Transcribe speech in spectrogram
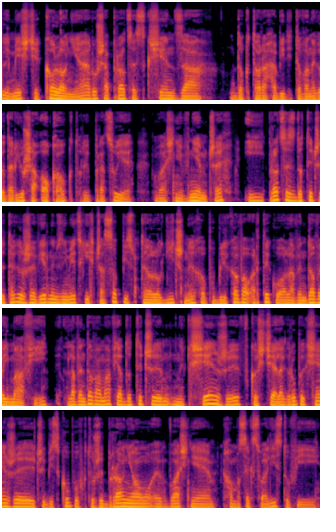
mieście Kolonia rusza proces księdza doktora habilitowanego Dariusza Oko, który pracuje właśnie w Niemczech. I proces dotyczy tego, że w jednym z niemieckich czasopism teologicznych opublikował artykuł o lawendowej mafii. Lawendowa mafia dotyczy księży w kościele, grupy księży czy biskupów, którzy bronią właśnie homoseksualistów i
